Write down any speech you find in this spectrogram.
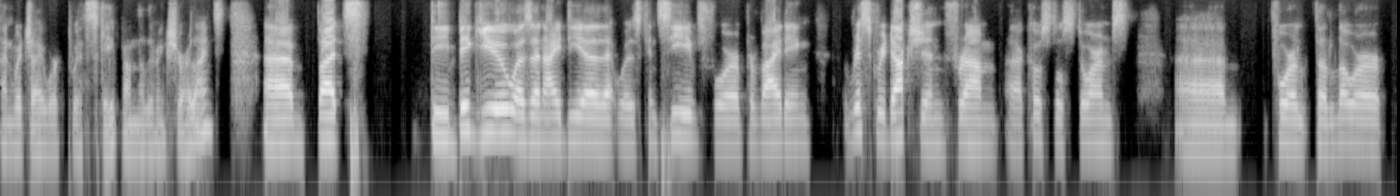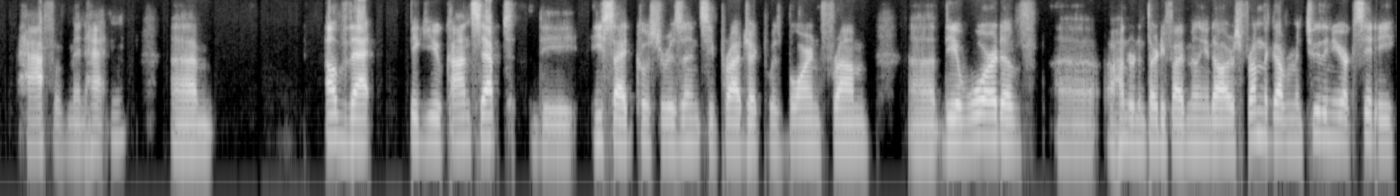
on which I worked with SCAPE on the Living Shorelines. Uh, but the Big U was an idea that was conceived for providing risk reduction from uh, coastal storms um, for the lower half of Manhattan. Um, of that Big U concept, the East Side Coastal Resiliency Project was born from uh, the award of uh, $135 million from the government to the New York City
